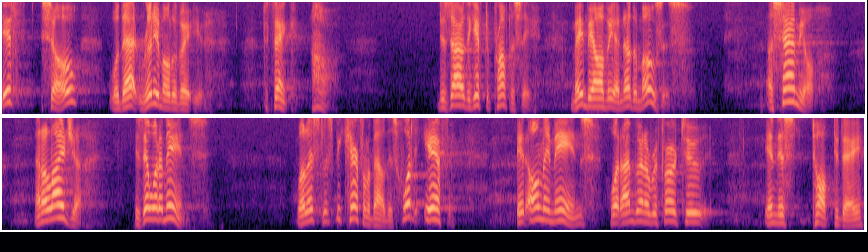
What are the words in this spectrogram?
If so, will that really motivate you to think, oh, desire the gift of prophecy? Maybe I'll be another Moses, a Samuel, an Elijah. Is that what it means? Well, let's, let's be careful about this. What if it only means what I'm going to refer to in this talk today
